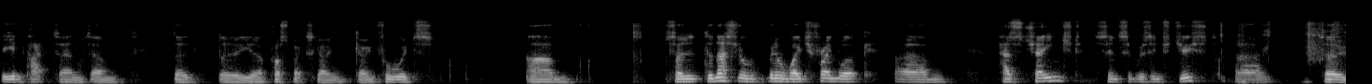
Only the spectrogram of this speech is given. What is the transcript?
the impact and um, the the uh, prospects going going forwards. Um, so the national minimum wage framework um, has changed since it was introduced. Um, so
